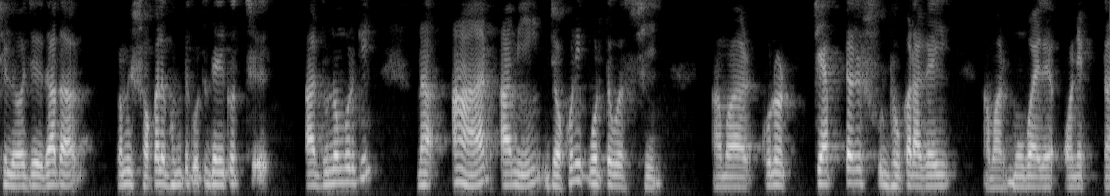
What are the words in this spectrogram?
ছিল যে, দাদা, আমি সকালে ঘুম থেকে উঠতে দেরি করছি, আর দু নম্বর কি? না, আর আমি যখনই পড়তে বসছি, আমার কোনো চ্যাপ্টারে ঢোকার আগেই আমার মোবাইলে অনেকটা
